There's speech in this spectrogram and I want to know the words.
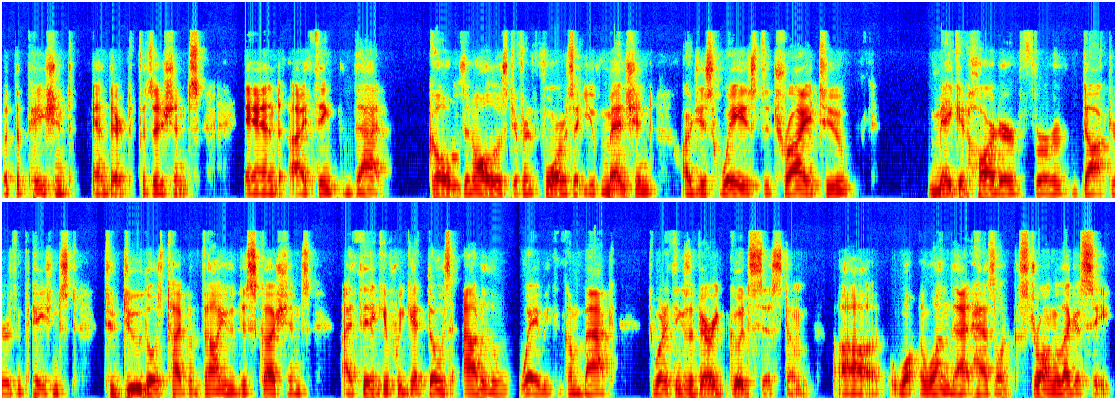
but the patient and their physicians. And I think that goes in all those different forms that you've mentioned are just ways to try to make it harder for doctors and patients to do those type of value discussions. I think if we get those out of the way, we can come back to what I think is a very good system, uh, one that has a strong legacy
